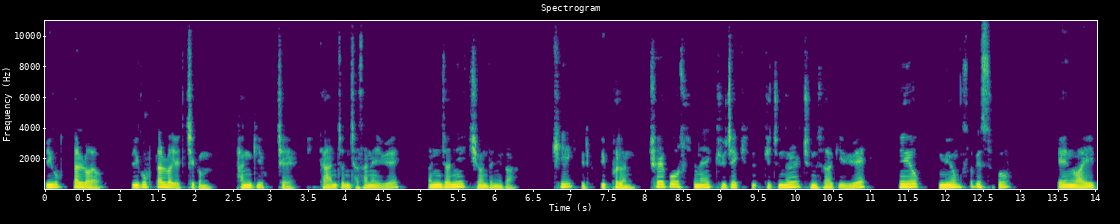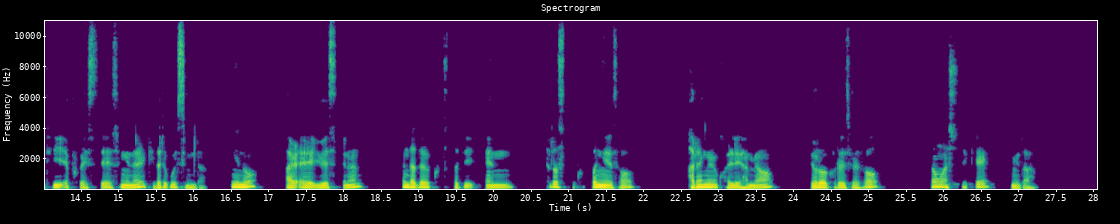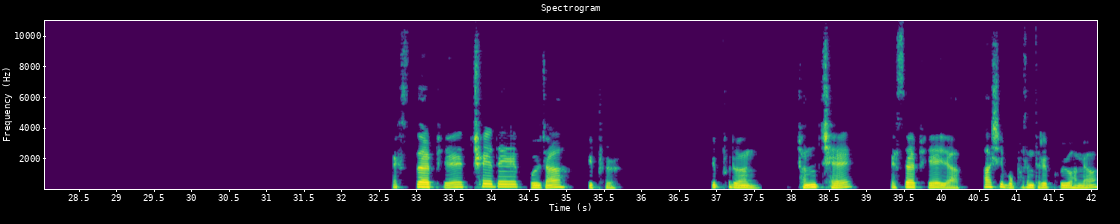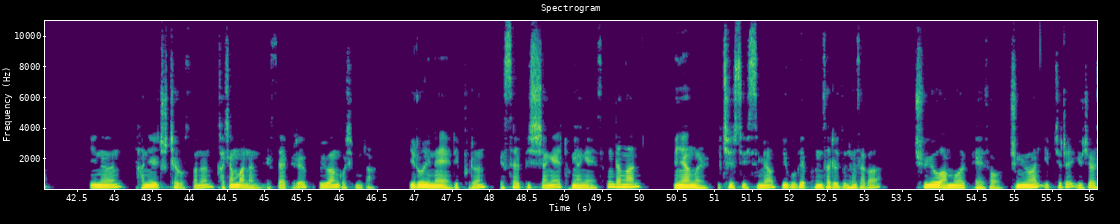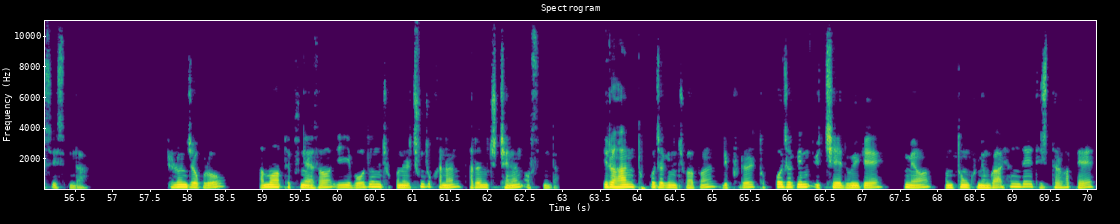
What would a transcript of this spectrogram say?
미국 달러, 미국 달러 예치금, 단기 국채, 기타 안전 자산에 의해 완전히 지원됩니다. 특히 리플은 최고 수준의 규제 기준을 준수하기 위해 뉴욕 금융 서비스국 NYDFS의 승인을 기다리고 있습니다. 승인 후 RLUSD는 스탠다드 커스터디 앤 트러스트 쿠퍼니에서 발행을 관리하며 여러 거래소에서 사용할 수 있게 됩니다. XRP의 최대 보유자 리플 리플은 전체 XRP의 약 45%를 보유하며 이는 단일 주체로서는 가장 많은 XRP를 보유한 것입니다. 이로 인해 리플은 XRP 시장의 동향에 상당한 영향을 미칠 수 있으며 미국의 본사를 둔 회사가 주요 암호화폐에서 중요한 입지를 유지할 수 있습니다. 결론적으로 암호화폐 분야에서 이 모든 조건을 충족하는 다른 주체는 없습니다. 이러한 독보적인 조합은 리플을 독보적인 위치에 놓이게 하며 전통 금융과 현대 디지털 화폐의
